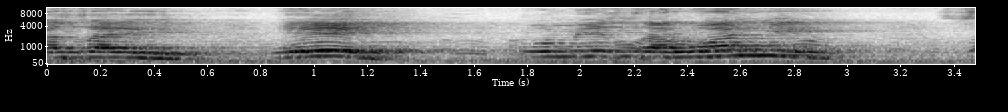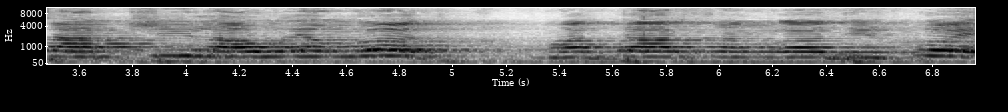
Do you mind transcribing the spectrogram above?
कसा आहे? हे तुम्ही सर्वांनी साक्षी लावल्यामुळेच मतदारसंघ दिसतोय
